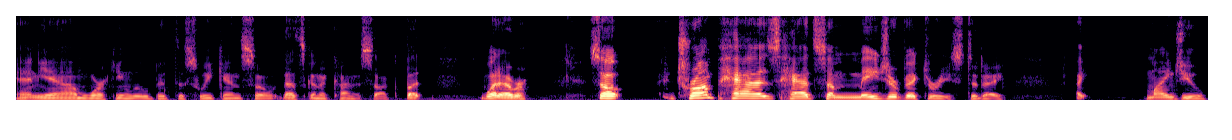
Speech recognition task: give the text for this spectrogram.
and yeah, I'm working a little bit this weekend, so that's going to kind of suck. But whatever. So Trump has had some major victories today. I, mind you,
